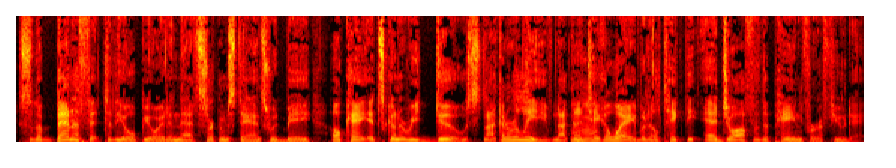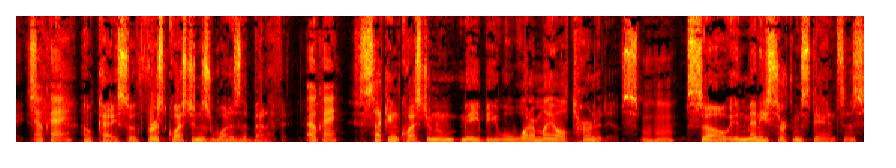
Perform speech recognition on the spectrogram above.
so the benefit to the opioid in that circumstance would be okay, it's going to reduce, it's not going to relieve, not going to mm-hmm. take away, but it'll take the edge off of the pain for a few days. Okay. Okay. So the first question is what is the benefit? Okay. Second question may be well, what are my alternatives? Mm-hmm. So, in many circumstances,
